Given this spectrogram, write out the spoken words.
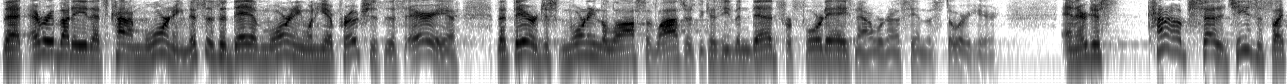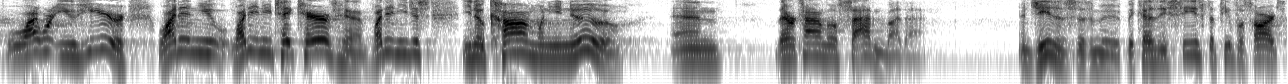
that everybody that's kind of mourning, this is a day of mourning when he approaches this area, that they are just mourning the loss of Lazarus because he'd been dead for four days now, we're going to see in the story here. And they're just kind of upset at Jesus, like, why weren't you here? Why didn't you, why didn't you take care of him? Why didn't you just, you know, come when you knew? And they were kind of a little saddened by that. And Jesus is moved because he sees the people's hearts.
